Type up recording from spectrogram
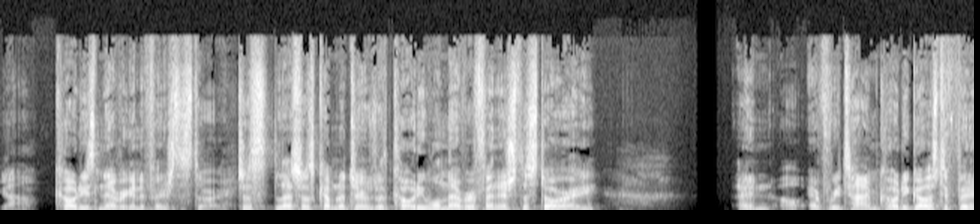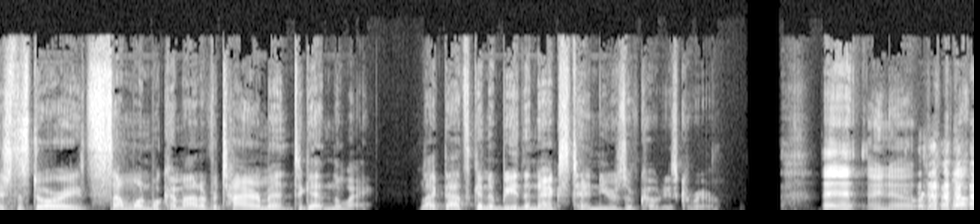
Yeah, Cody's never going to finish the story. Just let's just come to terms with Cody will never finish the story. And oh, every time Cody goes to finish the story, someone will come out of retirement to get in the way. Like that's going to be the next 10 years of Cody's career. Eh, I know. Well,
